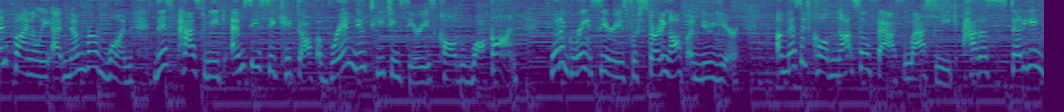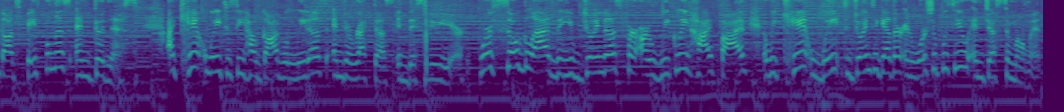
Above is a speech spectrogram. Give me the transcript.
And finally, at number one, this past week, MCC kicked off a brand new teaching series called Walk On. What a great series for starting off a new year. A message called Not So Fast last week had us studying God's faithfulness and goodness. I can't wait to see how God will lead us and direct us in this new year. We're so glad that you've joined us for our weekly high five, and we can't wait to join together and worship with you in just a moment.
